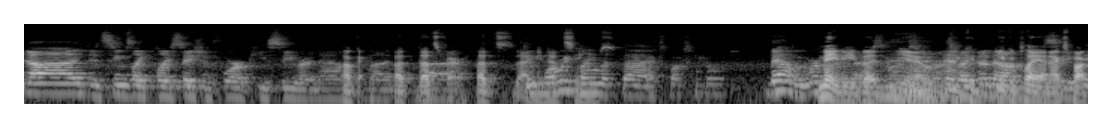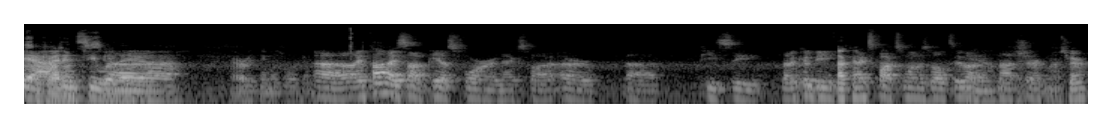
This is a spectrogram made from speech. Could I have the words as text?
on? Uh, it seems like PlayStation 4 or PC right now. Okay, but, that, that's uh, fair. That's I Did- mean were that we seems playing with uh, Xbox controllers? Yeah, we were maybe, but you know you could you could play on PC. Xbox. yeah, I didn't see PC. where they uh, everything was working. Uh, I thought I saw PS4 and Xbox or uh, PC, but it could be Okay. Xbox One as well too. I'm Yeah. not sure. Sure.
